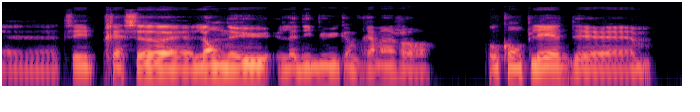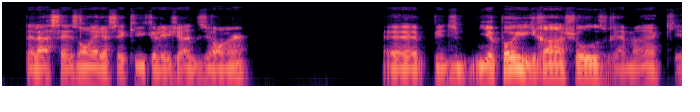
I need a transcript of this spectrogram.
Euh, tu sais, après ça, euh, là, on a eu le début comme vraiment genre au complet de, de la saison RSEQ collégiale du 1. Euh, puis du- il n'y a pas eu grand-chose vraiment qui,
